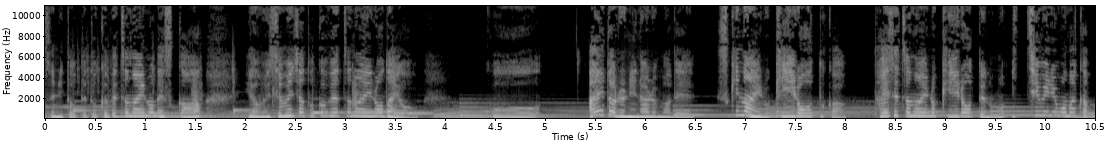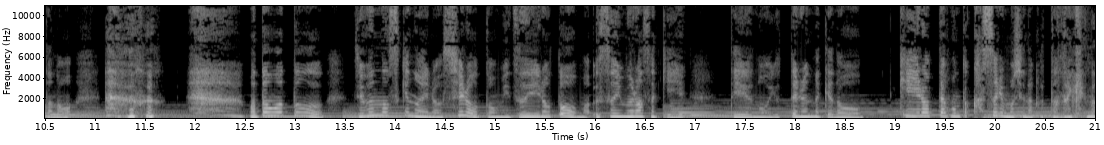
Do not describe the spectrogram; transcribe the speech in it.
橋にとって特別な色ですか？いやめちゃめちゃ特別な色だよ。こうアイドルになるまで好きな色黄色とか大切な色黄色っていうのも1ミリもなかったの。もともと自分の好きな色白と水色と、まあ、薄い紫っていうのを言ってるんだけど黄色ってほんとかすりもしなかったんだけど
